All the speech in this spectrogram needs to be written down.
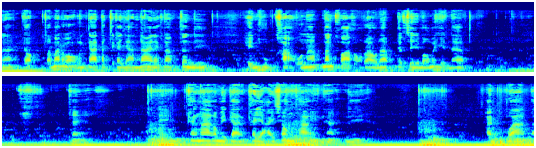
นะก็สามารถออกกำลังกายปั่นจักรยานได้นะครับท่านนี้เห็นหุบเขานะครับด้านขวาของเรานะครับเอฟซีจะมองไม่เห็นนะครับใช่นี่ข้างหน้าก็มีการขยายช่องทางอีกนะฮะนี่ให้มันกว้างไป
